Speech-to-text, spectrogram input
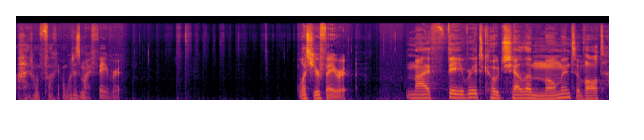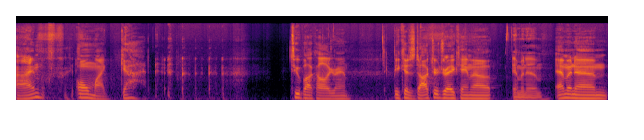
I don't fucking. What is my favorite? What's your favorite? My favorite Coachella moment of all time. Oh my god. Tupac hologram. Because Dr. Dre came out, Eminem. Eminem,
